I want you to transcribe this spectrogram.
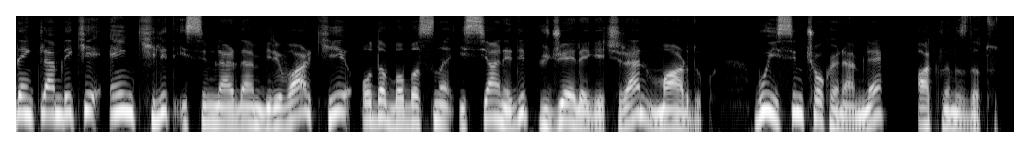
denklemdeki en kilit isimlerden biri var ki o da babasına isyan edip gücü ele geçiren Marduk. Bu isim çok önemli, aklınızda tut.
